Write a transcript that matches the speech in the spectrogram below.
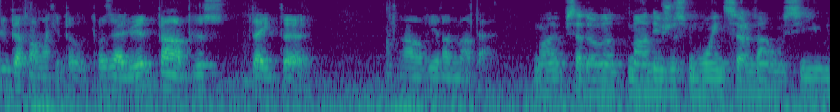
plus performants que les pro- produits à l'huile, puis en plus d'être euh, environnemental. Ouais, puis ça doit demander juste moins de solvants aussi ou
